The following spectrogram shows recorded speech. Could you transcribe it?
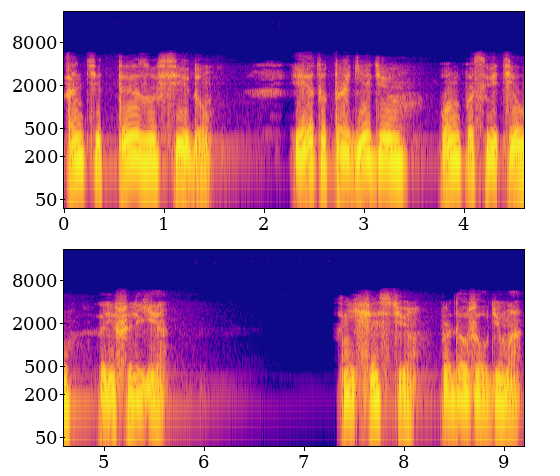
антитезу Сиду, и эту трагедию он посвятил Ришелье. К несчастью, продолжал Дюма,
